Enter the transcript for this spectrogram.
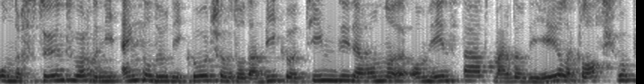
ondersteund worden, niet enkel door die coach of door dat BICO-team die daar omheen staat, maar door die hele klasgroep.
